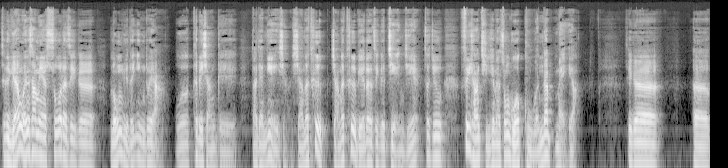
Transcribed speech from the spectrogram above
这个原文上面说的这个龙女的应对啊，我特别想给大家念一下，想的特讲的特别的这个简洁，这就非常体现了中国古文的美呀。这个呃，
